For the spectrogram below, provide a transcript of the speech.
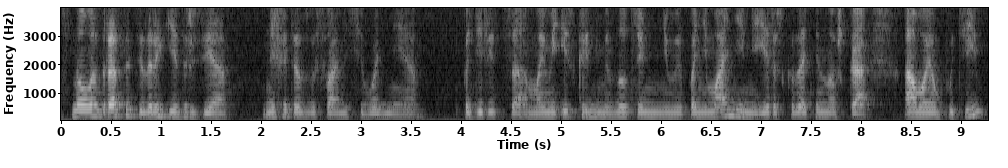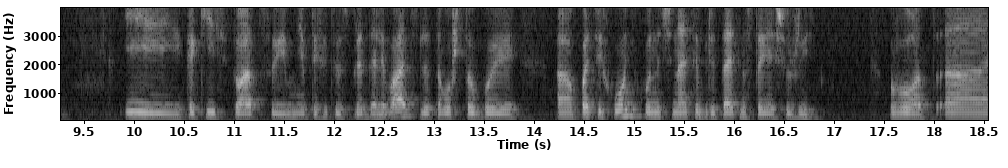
Снова здравствуйте, дорогие друзья! Мне хотелось бы с вами сегодня поделиться моими искренними внутренними пониманиями и рассказать немножко о моем пути и какие ситуации мне приходилось преодолевать для того, чтобы э, потихоньку начинать обретать настоящую жизнь. Вот. Э,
